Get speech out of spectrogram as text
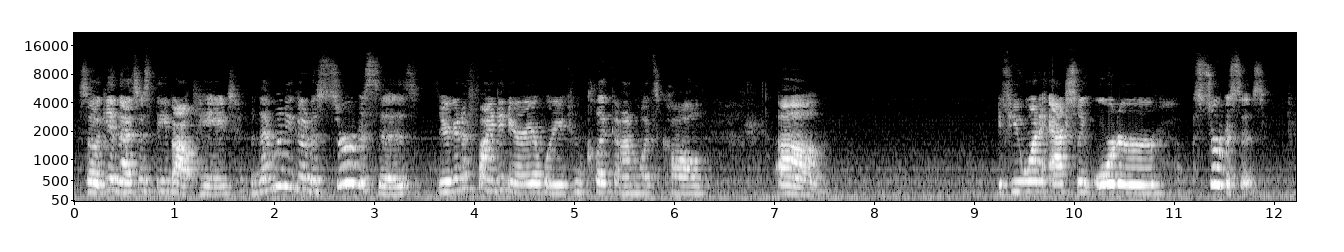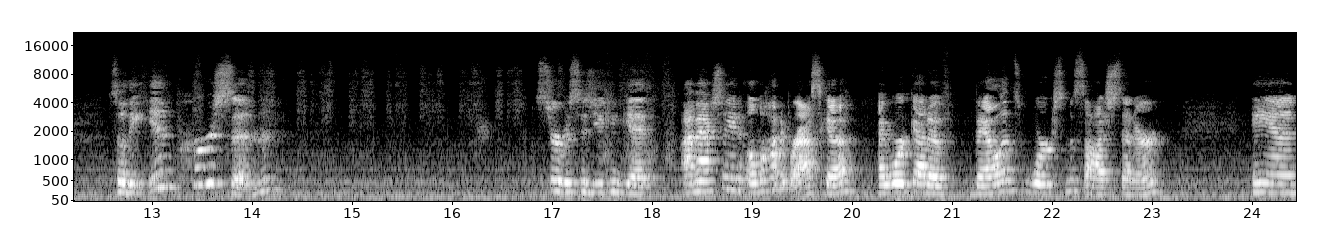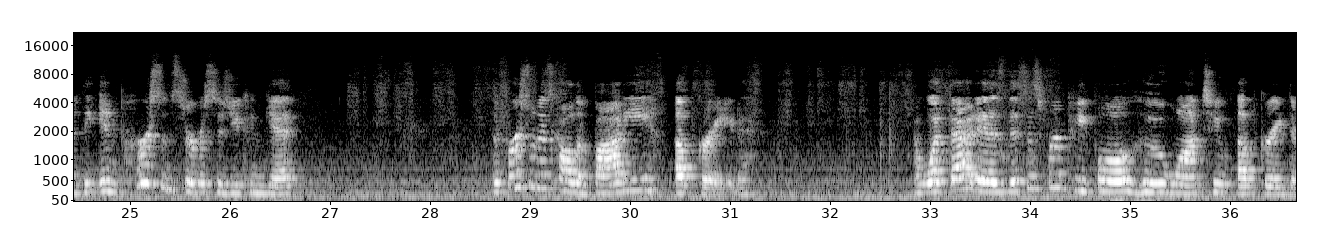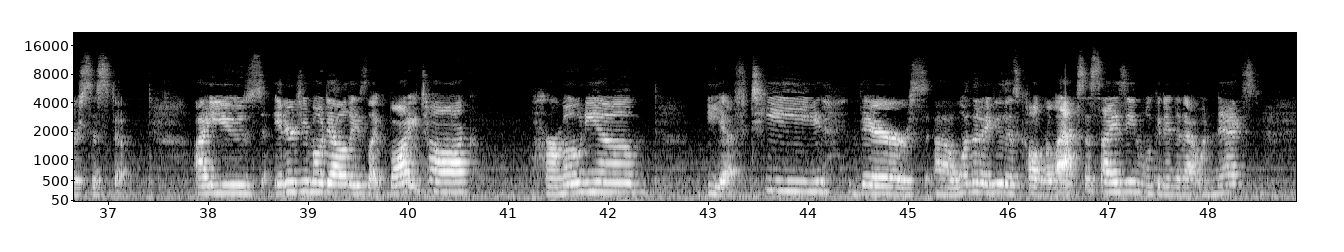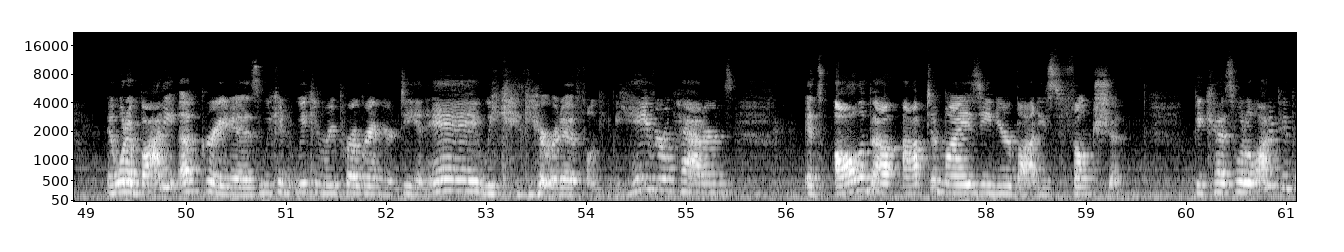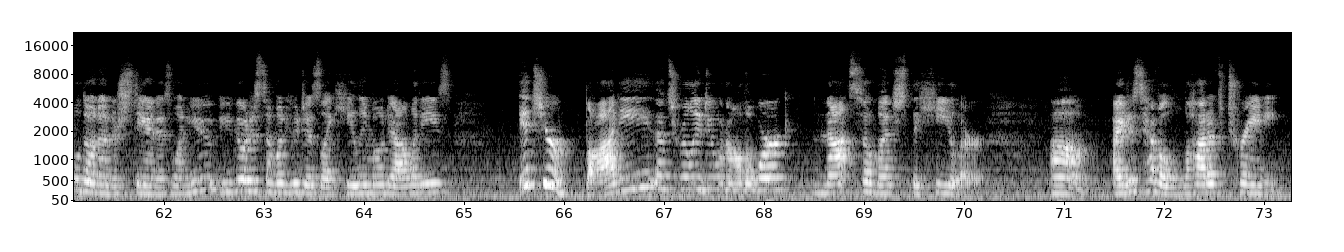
So again, that's just the About page. And then when you go to Services, you're going to find an area where you can click on what's called um, if you want to actually order services. So the in-person services you can get. I'm actually in Omaha, Nebraska. I work out of Balance Works Massage Center. And the in-person services you can get. The first one is called a body upgrade. And what that is, this is for people who want to upgrade their system. I use energy modalities like body talk, harmonium, EFT. There's uh, one that I do that's called relaxercising. We'll get into that one next. And what a body upgrade is, we can we can reprogram your DNA. We can get rid of funky behavioral patterns. It's all about optimizing your body's function because what a lot of people don't understand is when you you go to someone who does like healing modalities it's your body that's really doing all the work not so much the healer um, i just have a lot of training.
